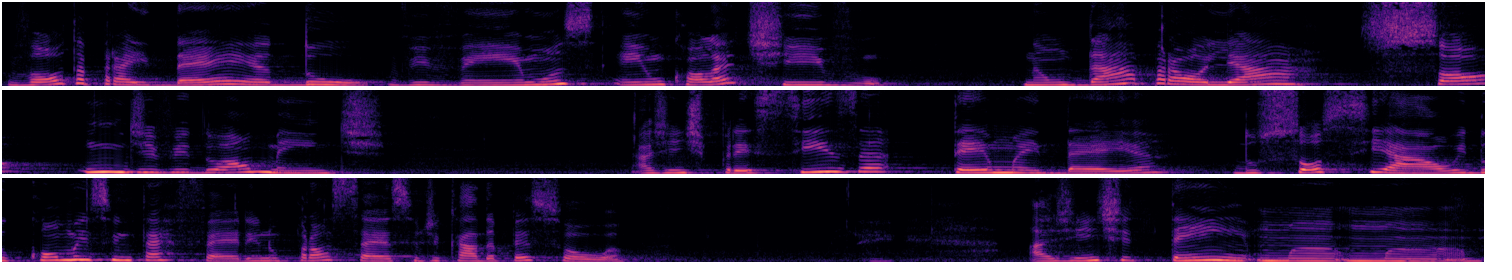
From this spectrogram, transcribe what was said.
Volta para a ideia do vivemos em um coletivo. Não dá para olhar só individualmente. A gente precisa ter uma ideia do social e do como isso interfere no processo de cada pessoa. A gente tem uma, uma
